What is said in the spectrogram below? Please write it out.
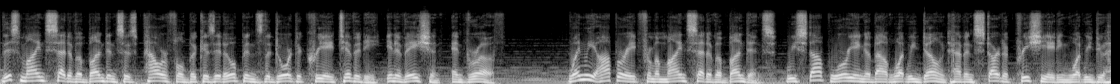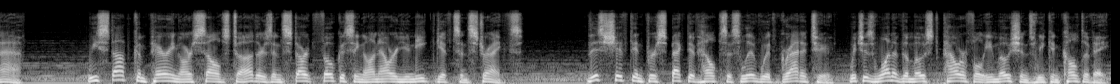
This mindset of abundance is powerful because it opens the door to creativity, innovation, and growth. When we operate from a mindset of abundance, we stop worrying about what we don't have and start appreciating what we do have. We stop comparing ourselves to others and start focusing on our unique gifts and strengths. This shift in perspective helps us live with gratitude, which is one of the most powerful emotions we can cultivate.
